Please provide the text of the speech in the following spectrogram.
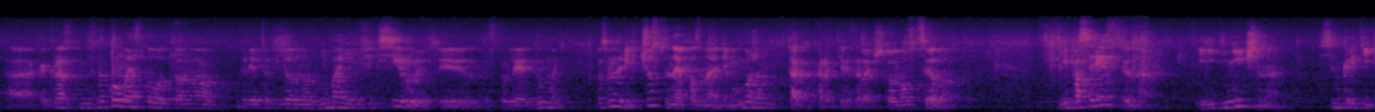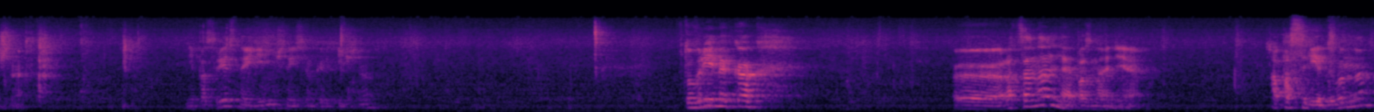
э, как раз незнакомое слово-то оно при определенном внимании фиксирует и заставляет думать. Посмотрите, чувственное познание мы можем так охарактеризовать, что оно в целом непосредственно, единично, синкретично. Непосредственно, единично и синкретично. В то время как э, рациональное познание – опосредованно,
